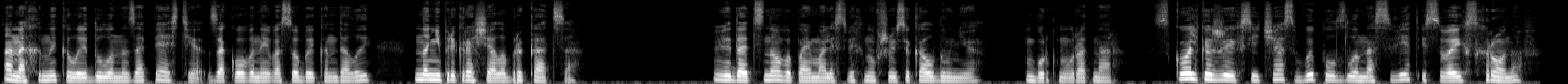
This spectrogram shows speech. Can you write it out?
Она хныкала и дула на запястья, закованные в особые кандалы, но не прекращала брыкаться. «Видать, снова поймали свихнувшуюся колдунью», — буркнул Ратнар. «Сколько же их сейчас выползло на свет из своих схронов?»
